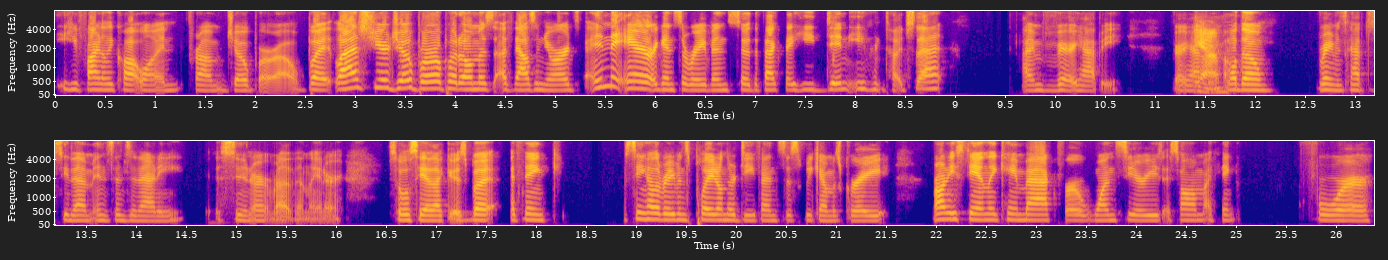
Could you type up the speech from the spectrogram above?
he finally caught one from Joe Burrow. But last year, Joe Burrow put almost a thousand yards in the air against the Ravens. So the fact that he didn't even touch that, I'm very happy, very happy. Yeah. Although Ravens have to see them in Cincinnati sooner rather than later. So we'll see how that goes. But I think seeing how the Ravens played on their defense this weekend was great. Ronnie Stanley came back for one series. I saw him, I think, for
